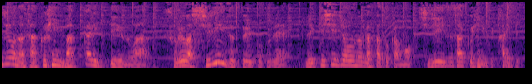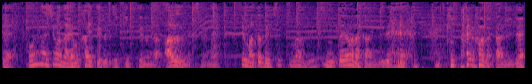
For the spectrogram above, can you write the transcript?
じような作品ばっかりっていうのは、それはシリーズということで、歴史上の画家とかもシリーズ作品で描いてて、同じような絵を描いてる時期っていうのがあるんですよね。で、また別、まあ別に似たような感じで 似たような感じで、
